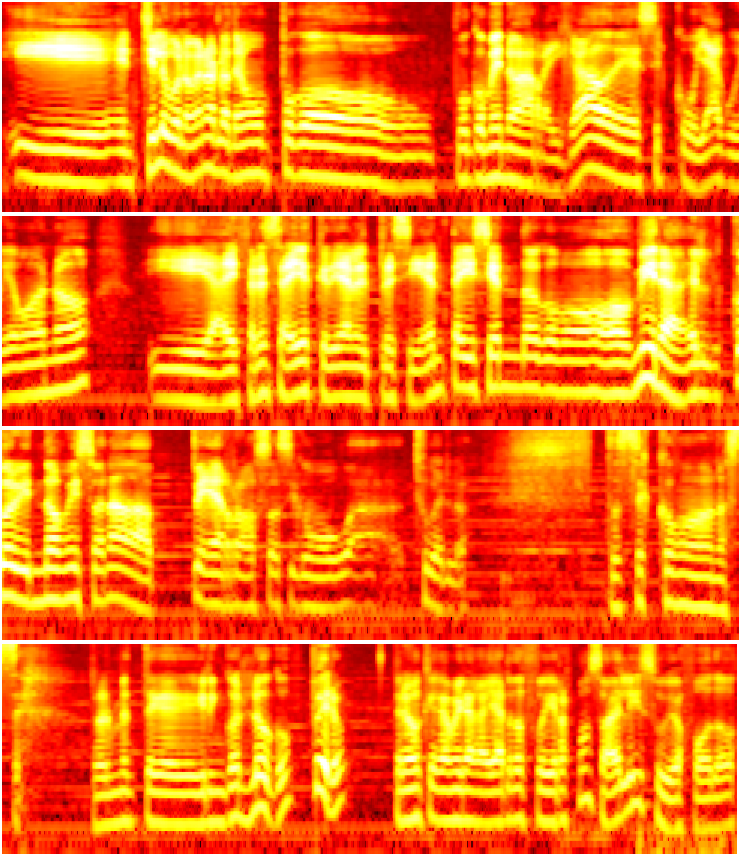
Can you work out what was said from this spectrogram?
Y en Chile por lo menos lo tenemos un poco un poco menos arraigado de decir como ya cuidémonos. Y a diferencia de ellos que tenían el presidente diciendo como, mira, el COVID no me hizo nada, perros, así como, guau, chúpenlo. Entonces como, no sé, realmente gringos locos, pero tenemos que Camila Gallardo fue irresponsable y subió fotos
